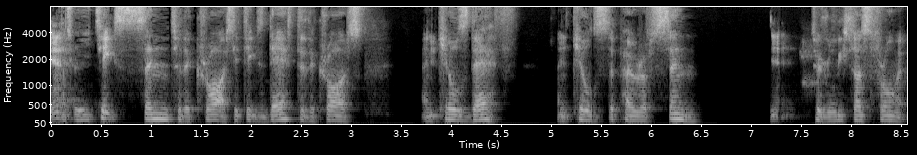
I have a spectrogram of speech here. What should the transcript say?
Yeah. so he takes sin to the cross. He takes death to the cross and kills death and kills the power of sin yeah. to release us from it.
